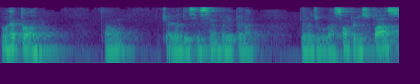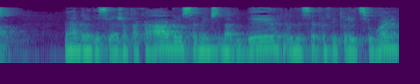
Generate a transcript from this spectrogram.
eu retorno. Então, te agradecer sempre aí pela, pela divulgação, pelo espaço. Né? Agradecer a JK Agro, Sementes WB, agradecer a Prefeitura de Silvânia,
